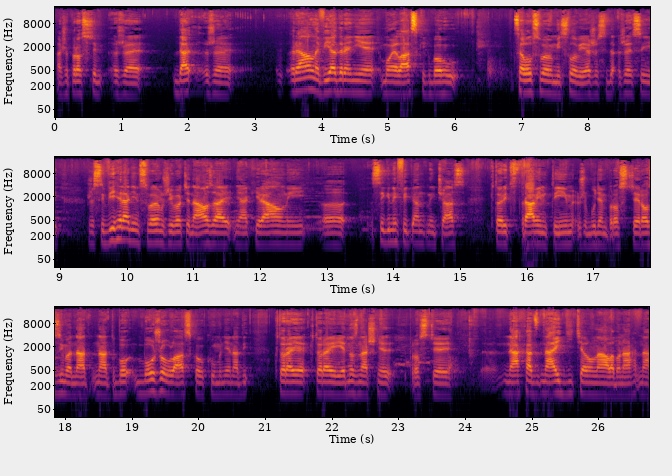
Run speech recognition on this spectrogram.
A že proste, že, da, že reálne vyjadrenie mojej lásky k Bohu celou svojou myslou je, že si, že si, že si vyhradím v svojom živote naozaj nejaký reálny, uh, signifikantný čas, ktorý strávim tým, že budem proste rozímať nad, nad Bo, Božou láskou ku mne, nad, ktorá, je, ktorá je jednoznačne proste nachádz, nájditeľná, alebo na, na,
